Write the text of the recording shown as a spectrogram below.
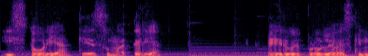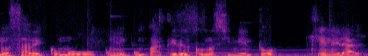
historia, que es su materia, pero el problema es que no sabe cómo, cómo compartir el conocimiento general,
